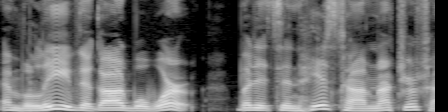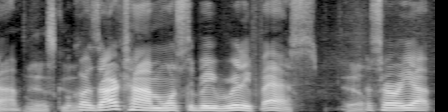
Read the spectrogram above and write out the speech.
and believe that God will work, but it's in His time, not your time. Yeah, that's good. Because our time wants to be really fast. Yeah. Let's hurry up.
